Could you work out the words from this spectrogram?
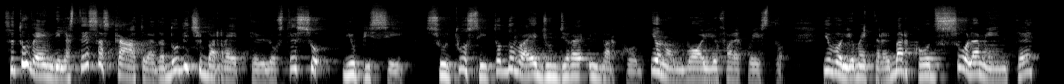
se tu vendi la stessa scatola da 12 barrette dello stesso UPC sul tuo sito dovrai aggiungere il barcode. Io non voglio fare questo, io voglio mettere il barcode solamente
